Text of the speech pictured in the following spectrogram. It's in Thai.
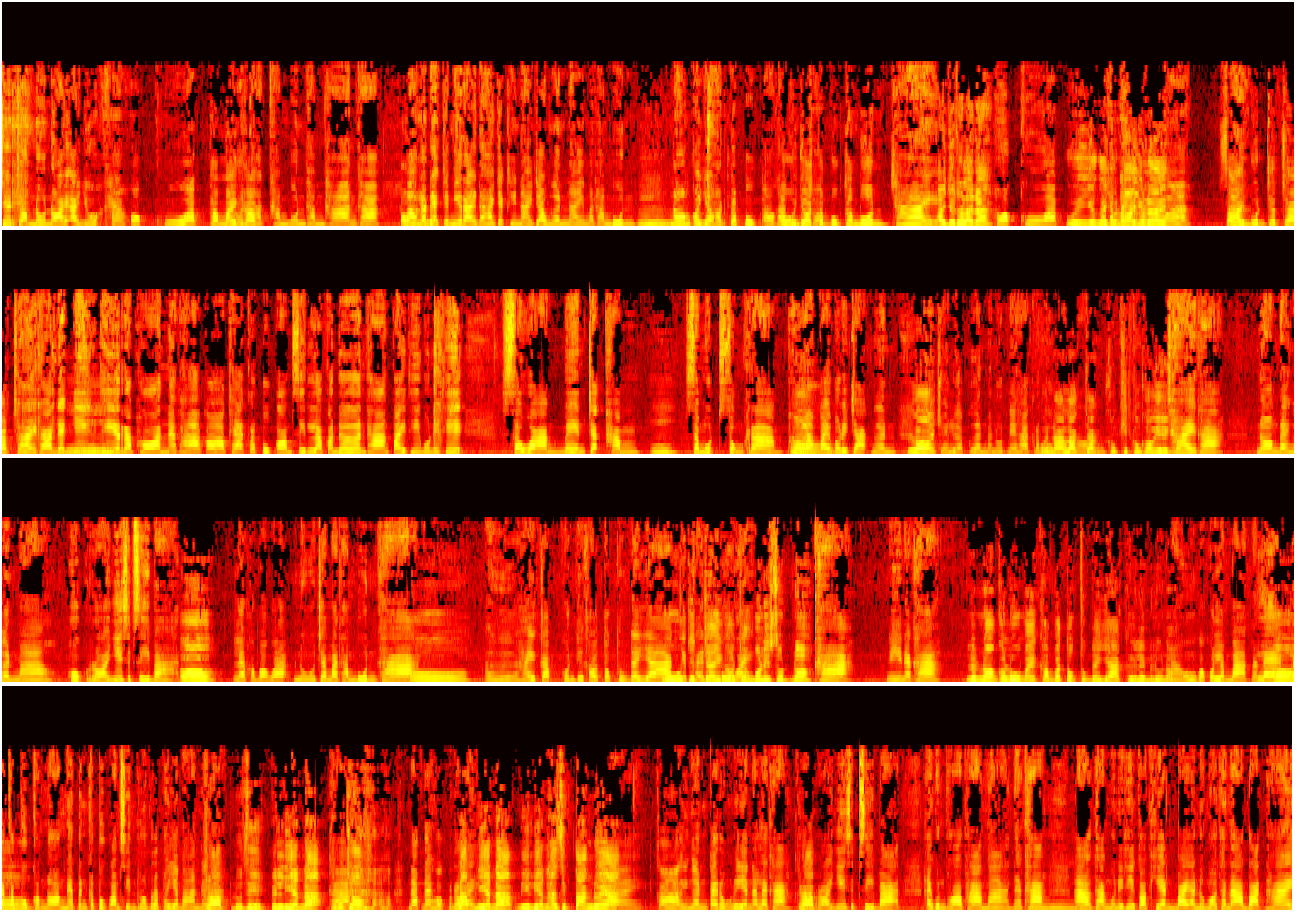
ชื่นชมหนูน้อยอายุแค่หกขวบทำไมครับจักทำบุญทำทานค่ะอ๋ออ้าวแล้วเด็กจะมีรายได้จากที่ไหนจะเอาเงินไหนมาทำบุญ อืมน้องก็หยอดกระปุกเอาค่ะโอ้คุณผู้หยอดชมกระปุกทำบุญ ใช่อายุเท่าไหร่นะหกขวบอุ้ยยังอายุน้อยอยู่เลย ทำไมรู้อะสายบุญชัด ใช่ค่ะ เด็กหญิงอืม ธีรพรนะคะ ก็แคะกระปุกออมสินแล้วก็เดินทางไปที่มูลนิธิ สว่างเบญจธรรมๆอืมสมุทรสงคราม เพื่อออไปบริจาคเงินเหรอเพื่อช่วยเหลือเพื่อนมนุษย์เนี่ยค่ะกระปุโอ้ยกน่าของรักน้องจังเขาคิดของเขาเองเหรอใช่ค่ะ น้องได้เงินมา 624 บาทโอ้แล้วก็บอกว่าหนูจะมาทำบุญค่ะโอ้เออให้กับคนที่เขาตกทุกข์ได้ยากโอ้เจ็บจิตไข้ใจได้เขาป่วยช่างบริสุทธิ์เนาะค่ะ นี่นะคะ แล้วน้องเขารู้ไหมคำว่าตกทุกข์ได้ยากคืออะไรไม่รู้เนาะ เอาก็คนลำบากนั่นแหละ อ๋อ แล้วกระปุกของน้องเนี่ยเป็นกระปุกออมสินรูปรถพยาบาลด้วยคนะรับดูสิ เป็นเหรียญน่ะท่านผู้ชม ค่ะ นับได้600นับเหรียญน่ะ มีเหรียญ50 ตังค์ด้วยอะ ใช่ก็เงินไปโรงเรียนนั่นแหละค่ะครับ624 บาท ให้คุณพ่อพามานะคะอืม อ้าวทางมูลนิธิก็เขียนใบอนุโมทนาบัตรให้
